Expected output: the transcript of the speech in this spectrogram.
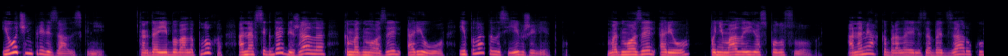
и очень привязалась к ней. Когда ей бывало плохо, она всегда бежала к мадмуазель Арио и плакалась ей в жилетку. Мадмуазель Арио понимала ее с полуслова. Она мягко брала Элизабет за руку,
